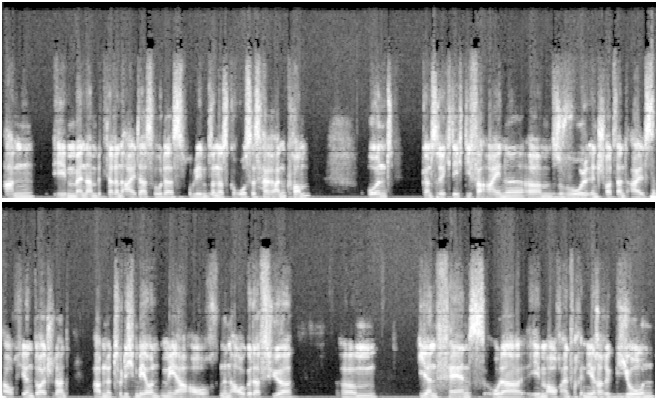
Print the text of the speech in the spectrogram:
an eben Männer mittleren Alters, wo das Problem besonders groß ist, herankommen. Und ganz richtig, die Vereine, ähm, sowohl in Schottland als auch hier in Deutschland, haben natürlich mehr und mehr auch ein Auge dafür, ähm, ihren Fans oder eben auch einfach in ihrer Region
